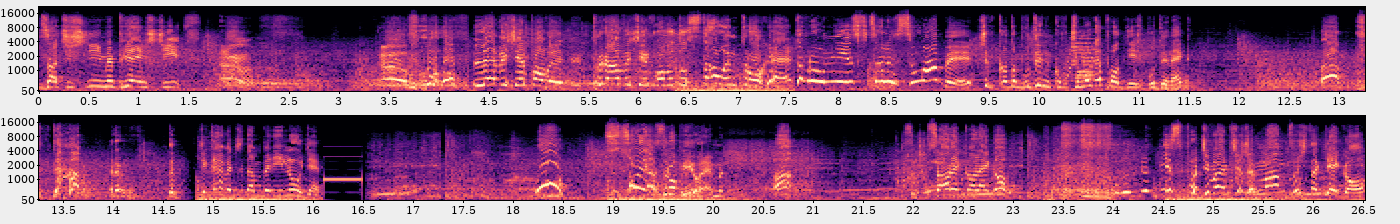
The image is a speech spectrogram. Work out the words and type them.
Zaciśnijmy pięści! Lewy sierpowy! Prawy sierpowy dostałem trochę! Dobra, on nie jest wcale słaby! Szybko do budynku, czy mogę podnieść budynek? A, tam, ro- to ciekawe, czy tam byli ludzie. U! Co ja zrobiłem? A! Sorry, kolego. Nie spodziewałem się, że mam coś takiego.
